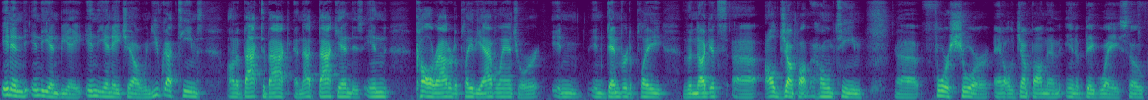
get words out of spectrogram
in, in in the NBA in the NHL when you've got teams on a back to back and that back end is in Colorado to play the Avalanche or in in Denver to play the Nuggets, uh, I'll jump on the home team uh, for sure, and I'll jump on them in a big way. So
